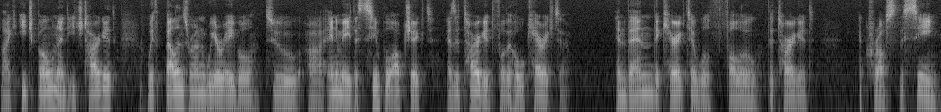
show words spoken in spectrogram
like each bone and each target. With Balance Run, we are able to uh, animate a simple object as a target for the whole character. And then the character will follow the target across the scene.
